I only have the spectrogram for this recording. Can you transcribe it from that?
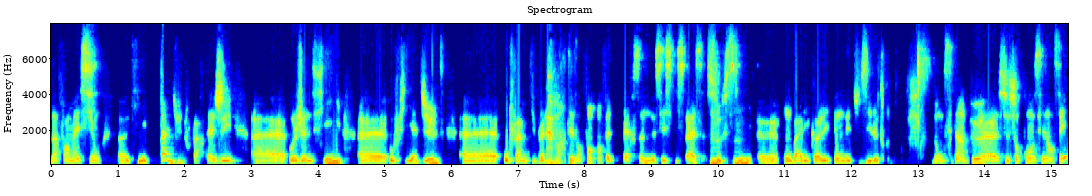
d'informations qui n'est pas du tout partagé aux jeunes filles, aux filles adultes, aux femmes qui veulent avoir des enfants. En fait, personne ne sait ce qui se passe, sauf mm. si on va à l'école et on étudie le truc. Donc c'était un peu euh, ce sur quoi on s'est lancé.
